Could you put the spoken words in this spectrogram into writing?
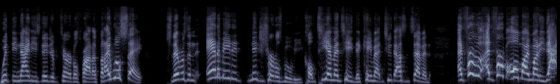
with the 90s Ninja Turtles product. But I will say so there was an animated Ninja Turtles movie called TMNT that came out in 2007. And from and from all my money, that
